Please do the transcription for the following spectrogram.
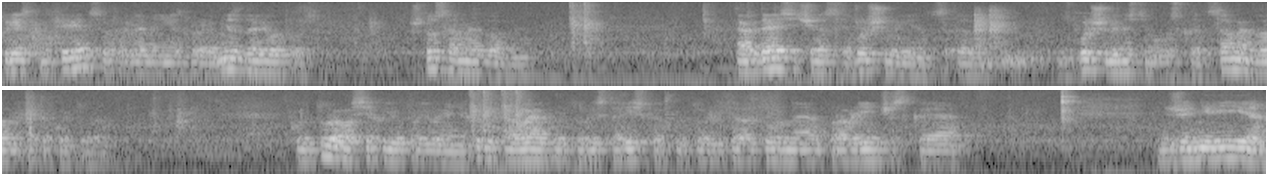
пресс-конференцию, когда меня избрали, мне задали вопрос, что самое главное. Тогда и сейчас я больше уверен, э, с большей уверенностью могу сказать, самое главное это культура. Культура во всех ее проявлениях, и бытовая культура, историческая культура, литературная, управленческая, инженерия,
